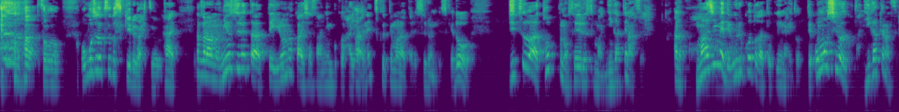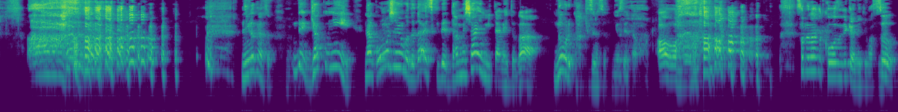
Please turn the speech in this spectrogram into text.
その、面白くするスキルが必要。はい。だから、あの、ニュースレターっていろんな会社さんに僕入ってね、は作ってもらったりするんですけど、実はトップのセールスマン苦手なんですよ。あの、真面目で売ることが得意な人って面白いことは苦手なんですよ。あ苦手なんですよ。で、逆に、なんか面白いこと大好きでダメ社員みたいな人が能力発揮するんですよ、ニュースレターは。あ。あそれなんか構図理解できますね。そ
